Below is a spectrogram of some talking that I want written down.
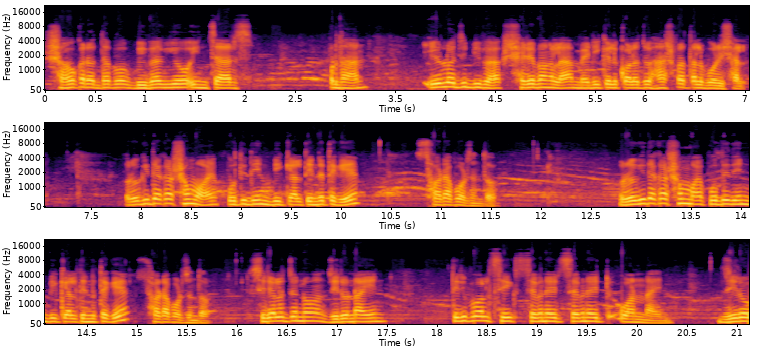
সহকারী অধ্যাপক বিভাগীয় ইনচার্জ প্রধান ইউরোলজি বিভাগ শেরেবাংলা মেডিকেল কলেজ ও হাসপাতাল বরিশাল রোগী দেখার সময় প্রতিদিন বিকাল তিনটে থেকে ছটা পর্যন্ত। রোগী দেখার সময় প্রতিদিন বিকাল তিনটে থেকে ছটা পর্যন্ত। সিরিয়ালের জন্য zero nine triple six seven eight seven eight one nine zero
